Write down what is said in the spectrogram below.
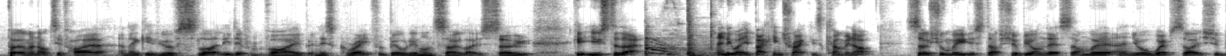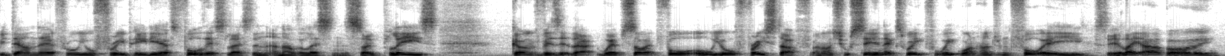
put them an octave higher and they give you a slightly different vibe and it's great for building on solos so get used to that. Anyway backing track is coming up. Social media stuff should be on there somewhere and your website should be down there for all your free pdfs for this lesson and other lessons. So please go and visit that website for all your free stuff and i shall see you next week for week 140 see you later. Bye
